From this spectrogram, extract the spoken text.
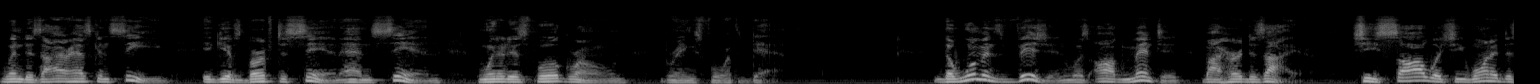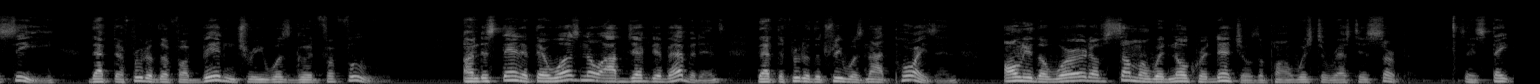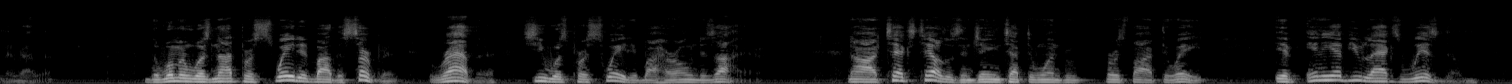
when desire has conceived, it gives birth to sin, and sin, when it is full grown, brings forth death. The woman's vision was augmented by her desire. She saw what she wanted to see, that the fruit of the forbidden tree was good for food. Understand that there was no objective evidence that the fruit of the tree was not poison, only the word of someone with no credentials upon which to rest his serpent, his statement rather. The woman was not persuaded by the serpent, rather, she was persuaded by her own desire. Now our text tells us in James chapter 1 verse 5 through 8, if any of you lacks wisdom,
